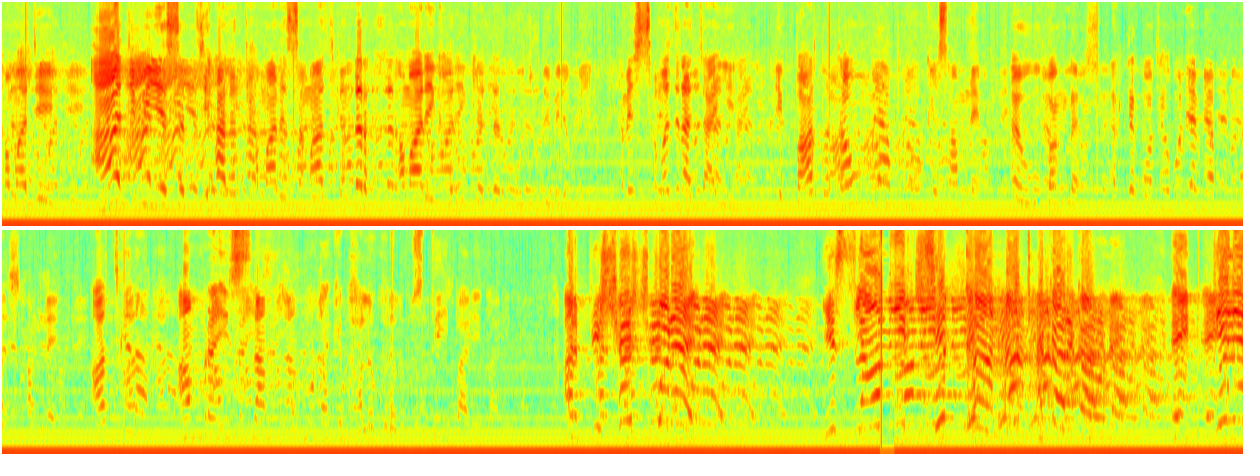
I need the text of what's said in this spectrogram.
সমাজে आज भी ये सब जिहालत हमारे समाज के अंदर हमारे घर के अंदर मौजूद है हमें समझना चाहिए एक बात बताऊं मैं आप लोगों के सामने এ, ও বাংলা একটা কথা বলি আমি আপনাদের সামনে আজকে না আমরা ইসলাম ধর্মটাকে ভালো করে বুঝতেই পারি না আর বিশেষ করে ইসলামিক শিক্ষা না থাকার কারণে এই দিনী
